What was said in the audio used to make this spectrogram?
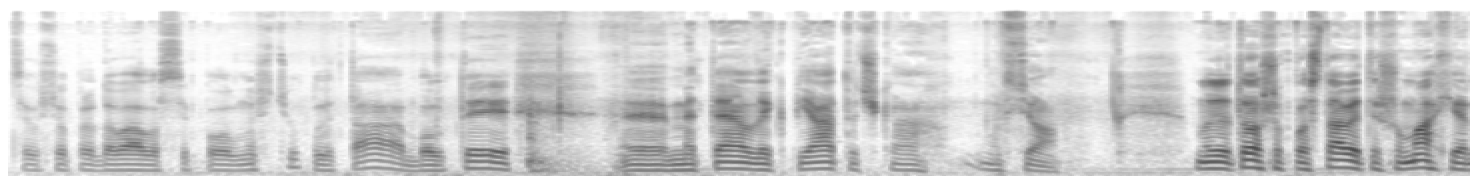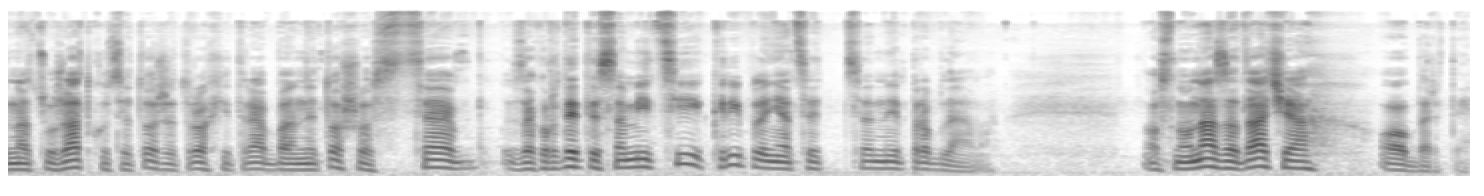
Це все продавалося повністю. Плита, болти, е, метелик, п'яточка, все. Ну, для того, щоб поставити шумахер на цю жатку, це теж трохи треба не то, що це закрутити самі ці кріплення, це, це не проблема. Основна задача оберти.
